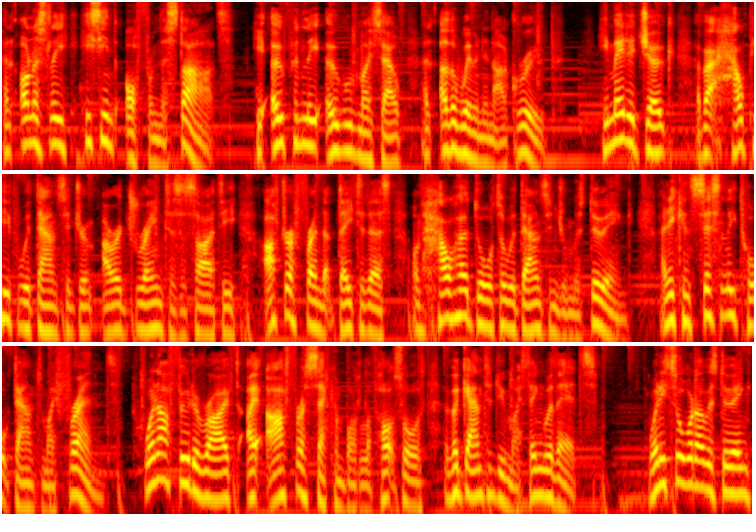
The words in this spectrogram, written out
and honestly, he seemed off from the start. He openly ogled myself and other women in our group. He made a joke about how people with Down syndrome are a drain to society after a friend updated us on how her daughter with Down syndrome was doing, and he consistently talked down to my friend. When our food arrived, I asked for a second bottle of hot sauce and began to do my thing with it. When he saw what I was doing,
